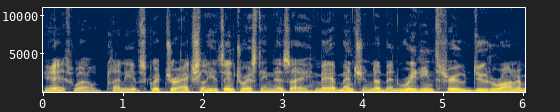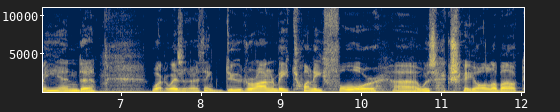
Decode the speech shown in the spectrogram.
Yes, well, plenty of scripture actually. It's interesting, as I may have mentioned, I've been reading through Deuteronomy and uh, what was it? I think Deuteronomy 24 uh, was actually all about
